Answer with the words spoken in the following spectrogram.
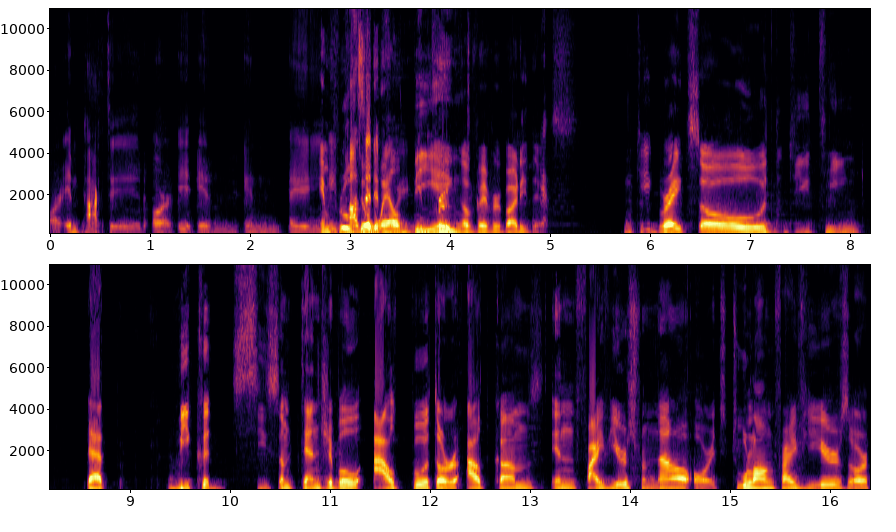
are impacted or in in a a Improve the positive way. well-being of everybody there. Yes. Okay, great. So, do you think that we could see some tangible output or outcomes in five years from now, or it's too long, five years, or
